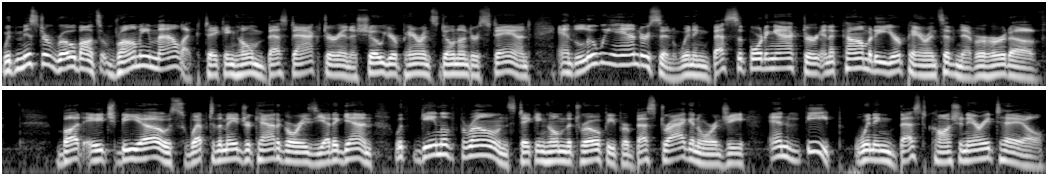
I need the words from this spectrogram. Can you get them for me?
with Mr. Robot's Rami Malek taking home Best Actor in a show your parents don't understand, and Louie Anderson winning Best Supporting Actor in a comedy your parents have never heard of. But HBO swept the major categories yet again, with Game of Thrones taking home the trophy for Best Dragon Orgy and Veep winning Best Cautionary Tale.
